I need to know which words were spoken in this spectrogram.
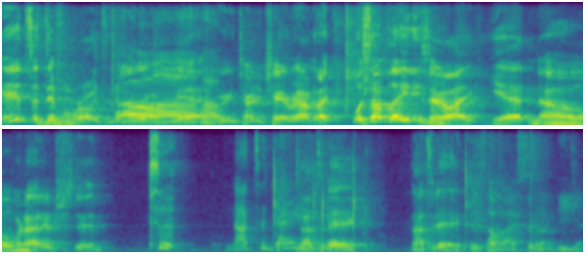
It's a different role. It's a different role. Yeah, where you turn the chair around, be like, "What's up, ladies?" They're like, "Yeah, no, we're not interested. Not today. Not today. Not today." This is how I sit when I'm DJing.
